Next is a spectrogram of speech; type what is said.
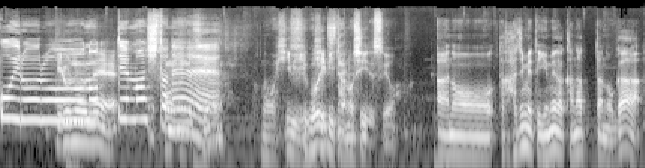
構いろいろ乗ってましたねもう日々、ね、日々楽しいですよ。あの初めて夢が叶ったのが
